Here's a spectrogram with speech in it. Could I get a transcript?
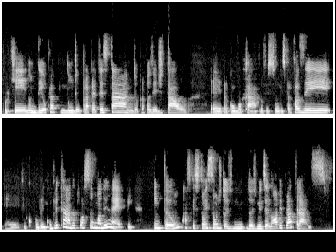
Porque não deu para não deu para pré-testar, não deu para fazer edital, é, para convocar professores para fazer, é, ficou bem complicada a atuação lá do INEP. Então, as questões são de dois, 2019 para trás.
